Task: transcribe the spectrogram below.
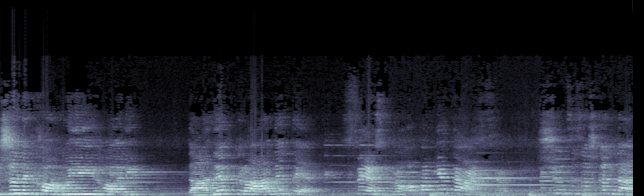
жениха моєї Галі. Та не вкрадете. Сестро, опам'ятайся. Що це за шкандал?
